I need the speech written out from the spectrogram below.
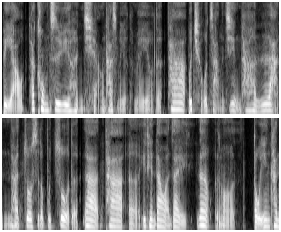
飙，他控制欲很强，他什么有的没有的，他不求长进，他很懒，他做事都不做的。那他呃一天到晚在那什么抖音看。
